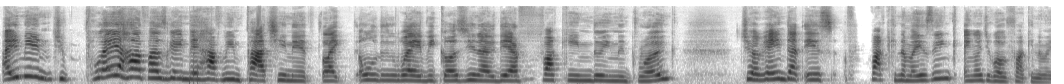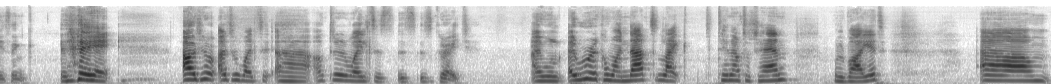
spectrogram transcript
I mean, to play a half-ass game, they have been patching it like all the way because you know they are fucking doing it wrong. To a game that is fucking amazing, I'm going to go fucking amazing. Outer Outer Wilds, uh, Outer Wilds is, is, is great. I will I will recommend that. Like ten out of ten, will buy it. Um,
